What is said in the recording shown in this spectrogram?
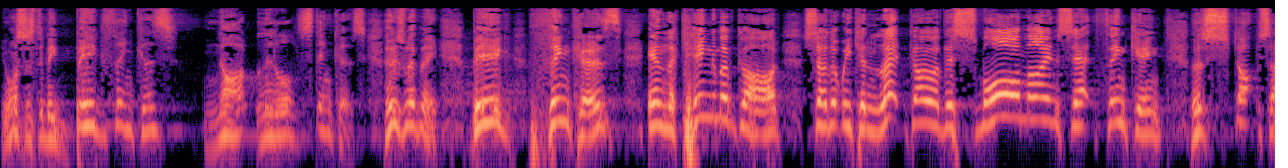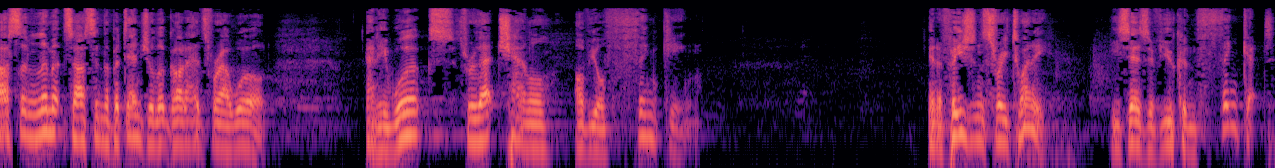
He wants us to be big thinkers not little stinkers. Who's with me? Big thinkers in the kingdom of God so that we can let go of this small mindset thinking that stops us and limits us in the potential that God has for our world. And He works through that channel of your thinking. In Ephesians 3:20, he says if you can think it,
